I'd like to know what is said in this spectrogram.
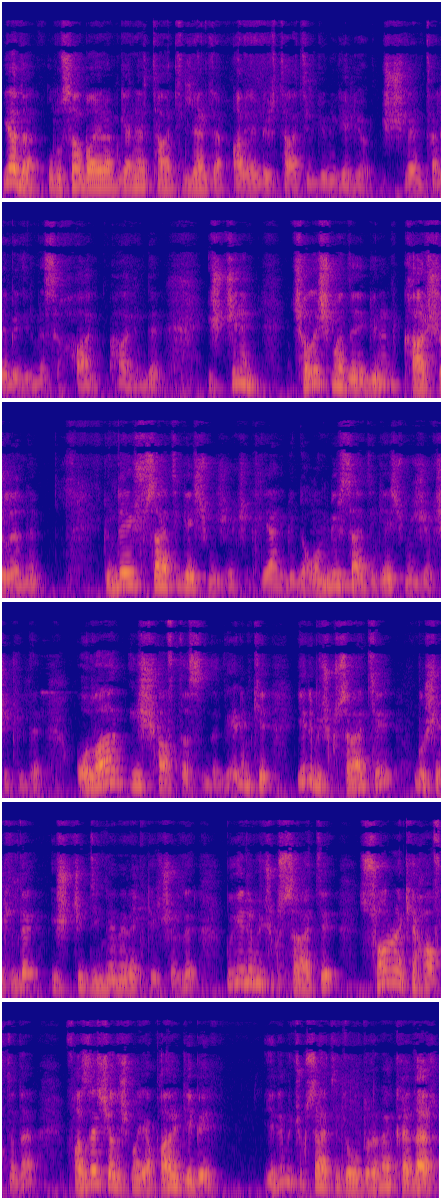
Ya da ulusal bayram genel tatillerde araya bir tatil günü geliyor. İşçilerin talep edilmesi hal, halinde. İşçinin çalışmadığı günün karşılığını günde 3 saati geçmeyecek şekilde yani günde 11 saati geçmeyecek şekilde olağan iş haftasında diyelim ki 7,5 saati bu şekilde işçi dinlenerek geçirdi. Bu 7,5 saati sonraki haftada fazla çalışma yapar gibi 7,5 saati doldurana kadar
